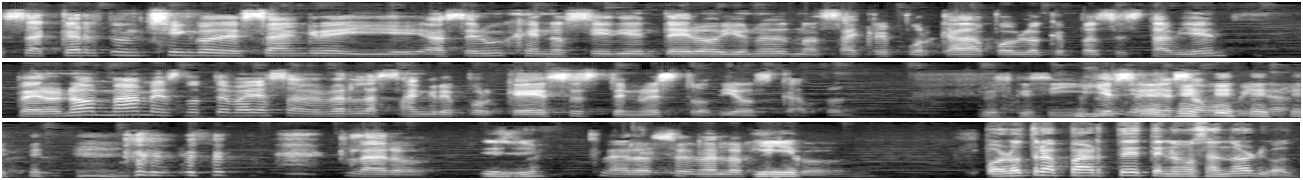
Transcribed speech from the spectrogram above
Sacar un chingo de sangre y hacer un genocidio entero y una masacre por cada pueblo que pase está bien. Pero no mames, no te vayas a beber la sangre porque es este nuestro dios, cabrón. Pues que sí. Y eso ya es abominable. claro. Sí, sí. Claro, suena lógico. por otra parte, tenemos a Norgold.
